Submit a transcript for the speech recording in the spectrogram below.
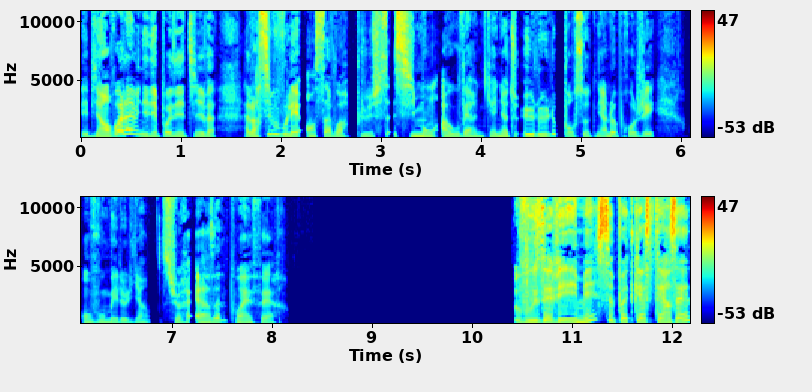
Eh bien, voilà une idée positive. Alors, si vous voulez en savoir plus, Simon a ouvert une cagnotte Ulule pour soutenir le projet. On vous met le lien sur erzen.fr. Vous avez aimé ce podcast Erzen?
